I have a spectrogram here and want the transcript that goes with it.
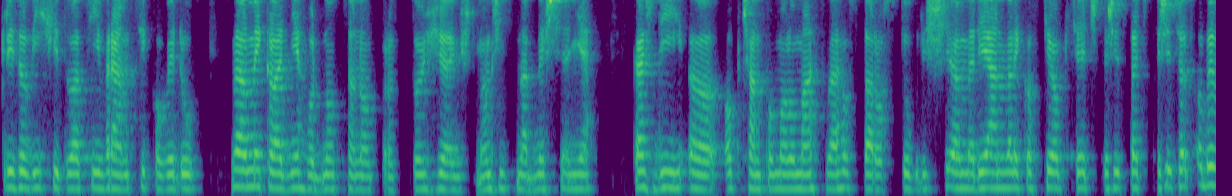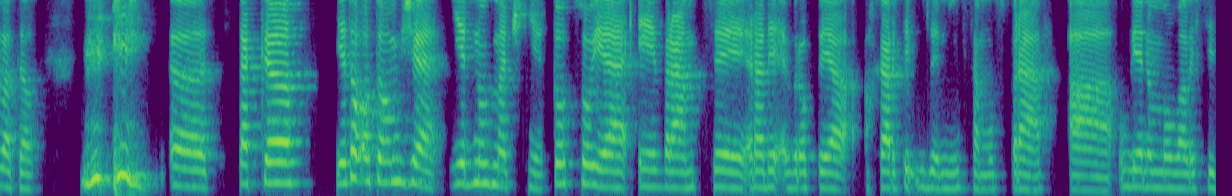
krizových situací v rámci covidu velmi kladně hodnoceno, protože, když mám říct nadnešeně, každý uh, občan pomalu má svého starostu, když medián velikosti obce je 440 obyvatel. uh, tak uh, je to o tom, že jednoznačně to, co je i v rámci Rady Evropy a charty územních samozpráv a uvědomovali si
